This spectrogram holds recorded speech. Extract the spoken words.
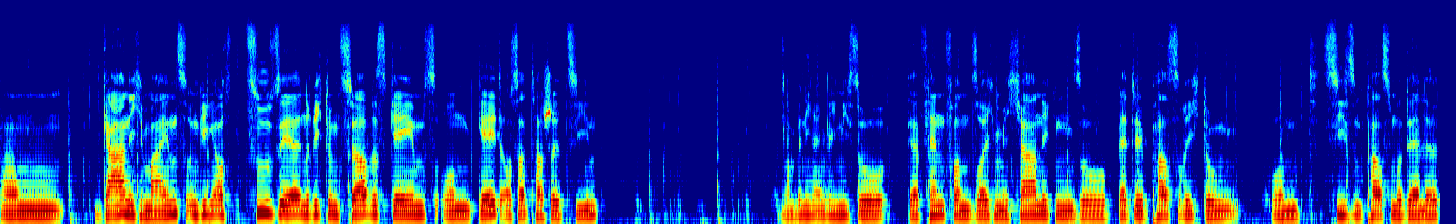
ähm, gar nicht meins und ging auch zu sehr in Richtung Service Games und Geld aus der Tasche ziehen. Dann bin ich eigentlich nicht so der Fan von solchen Mechaniken, so Battle Pass Richtung und Season Pass Modelle,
